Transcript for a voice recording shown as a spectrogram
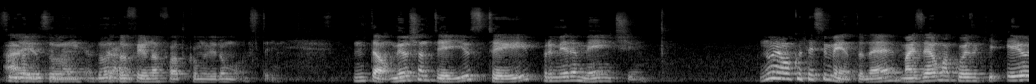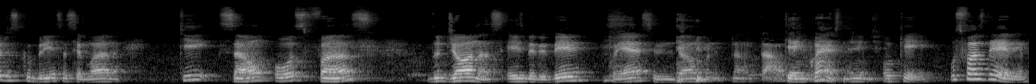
você Ai, vai ver, tô, vai adorar. Eu tô feio na foto como Little Monster. Então, meu chantei e o stay, primeiramente, não é um acontecimento, né? Mas é uma coisa que eu descobri essa semana, que são os fãs do Jonas, ex-BBB, conhece? Lindão, bonitão tal. Quem conhece, né, gente? Ok. Os fãs dele.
